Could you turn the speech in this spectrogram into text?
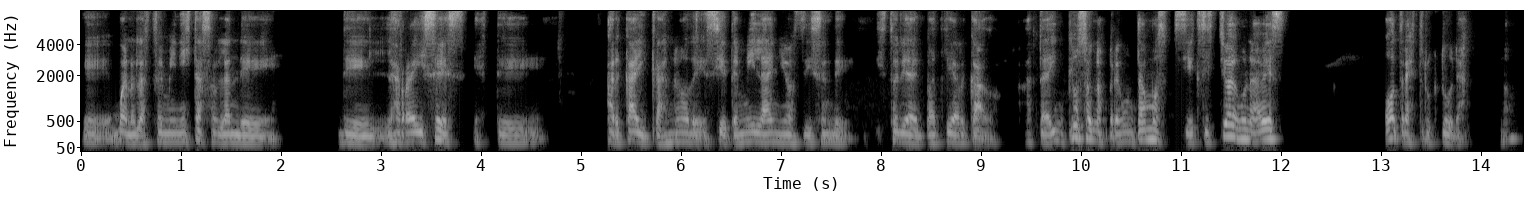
eh, bueno, las feministas hablan de, las raíces este, arcaicas, ¿no? de 7.000 años, dicen, de historia del patriarcado. Hasta incluso nos preguntamos si existió alguna vez otra estructura, ¿no?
